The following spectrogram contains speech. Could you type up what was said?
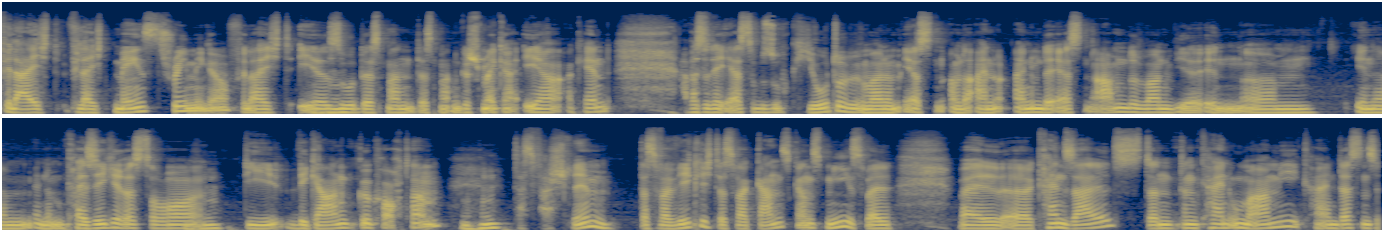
vielleicht vielleicht mainstreamiger, vielleicht eher mhm. so, dass man dass man Geschmäcker eher erkennt. Aber so der erste Besuch Kyoto, wir waren am ersten, oder einem der ersten Abende waren wir in ähm, in einem, in einem Kaiseki-Restaurant, mhm. die vegan gekocht haben. Mhm. Das war schlimm. Das war wirklich, das war ganz, ganz mies, weil, weil äh, kein Salz, dann, dann kein Umami, kein das und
